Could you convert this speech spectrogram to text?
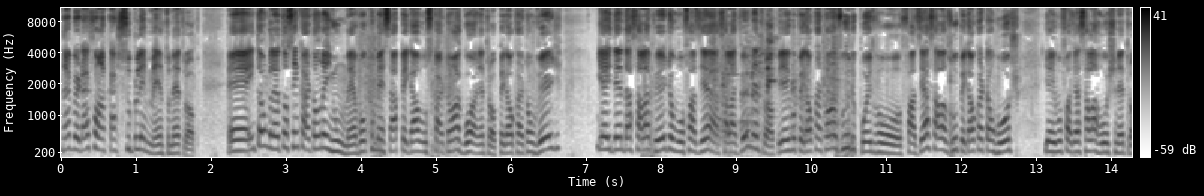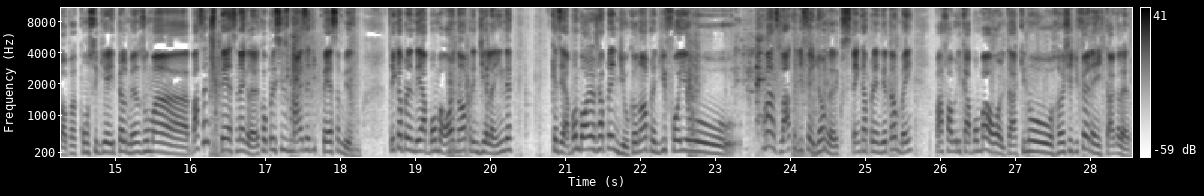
Na verdade, foi uma caixa de suplemento, né, tropa? É, então, galera, eu tô sem cartão nenhum, né? Vou começar a pegar os cartão agora, né, tropa? Pegar o cartão verde. E aí, dentro da sala verde, eu vou fazer a sala verde, né, tropa? E aí, vou pegar o cartão azul, depois vou fazer a sala azul, pegar o cartão roxo. E aí, vou fazer a sala roxa, né, tropa? Conseguir aí, pelo menos, uma... Bastante peça, né, galera? Que eu preciso mais é de peça mesmo. Tem que aprender a bomba óleo, não aprendi ela ainda. Quer dizer, a bomba óleo eu já aprendi. O que eu não aprendi foi o... Umas latas de feijão, galera, que você tem que aprender também pra fabricar bomba óleo, tá? Aqui no Rush é diferente, tá, galera?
